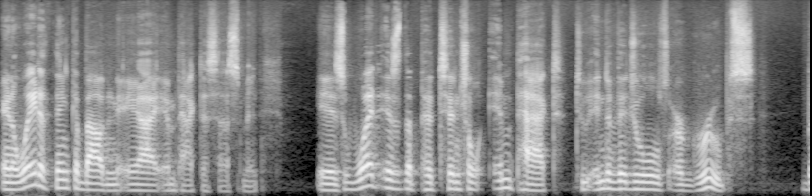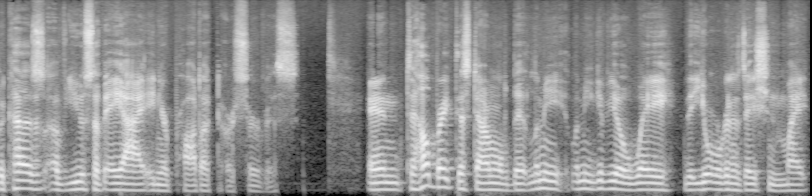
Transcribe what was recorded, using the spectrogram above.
And a way to think about an AI impact assessment is what is the potential impact to individuals or groups because of use of AI in your product or service? And to help break this down a little bit, let me let me give you a way that your organization might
